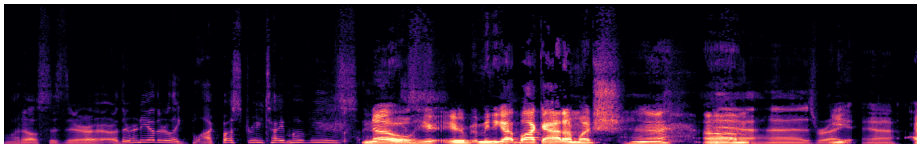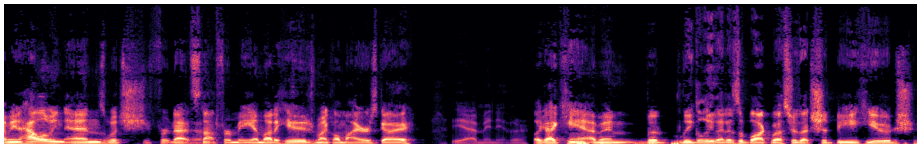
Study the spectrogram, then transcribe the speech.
what else is there? Are there any other like blockbustery type movies? No, guess- you're, you're, I mean, you got Black Adam, which, eh, um, yeah, that is right. yeah, I mean, Halloween ends, which for that's Yeah. not for me. I'm not a huge Michael Myers guy. yeah, me neither. Like, I can't. I mean, but legally, that is a blockbuster that should be huge.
